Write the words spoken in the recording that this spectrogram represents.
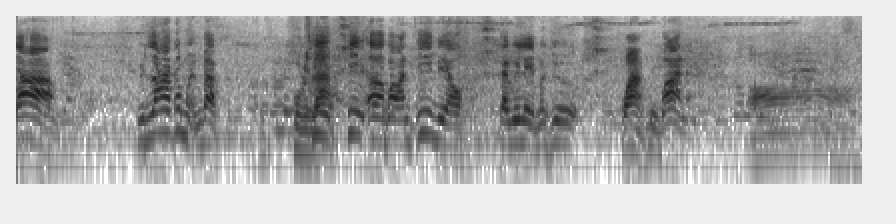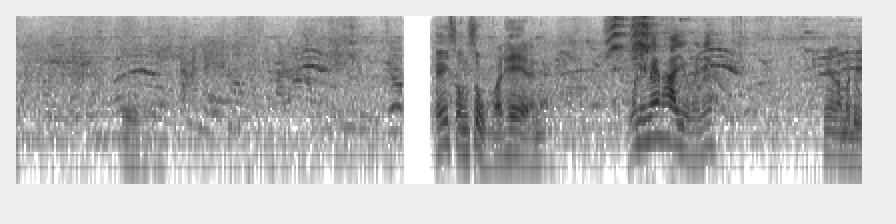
ล่าวิลล่าก็เหมือนแบบภูวิลล่าที่ที่เออประมาณที่เดียว แต่วิลเลจมันคือกว้างหมู่บ้านอะอ๋อ เออเฮ้ยทรงสูงก็เท่แล้วเนี่ย วันนี้แม่พาอยู่ไหมเนี่ย นี่เรามาดู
